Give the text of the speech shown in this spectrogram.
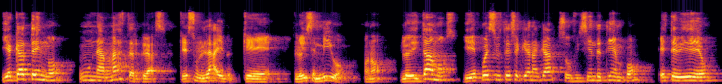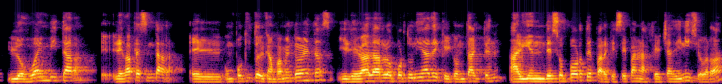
Y acá tengo una masterclass, que es un live, que lo hice en vivo, ¿o no? Lo editamos y después si ustedes se quedan acá suficiente tiempo, este video los va a invitar, eh, les va a presentar un poquito del campamento de ventas y les va a dar la oportunidad de que contacten a alguien de soporte para que sepan las fechas de inicio, ¿verdad?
